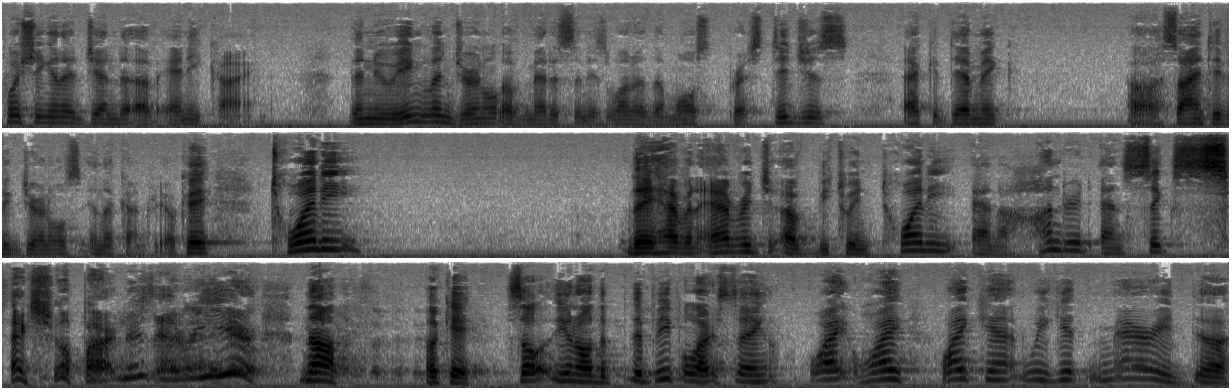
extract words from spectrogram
Pushing an agenda of any kind. The New England Journal of Medicine is one of the most prestigious academic uh, scientific journals in the country. Okay, 20 they have an average of between 20 and 106 sexual partners every year. Now, okay, so, you know, the, the people are saying, why, why, why can't we get married? Uh,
